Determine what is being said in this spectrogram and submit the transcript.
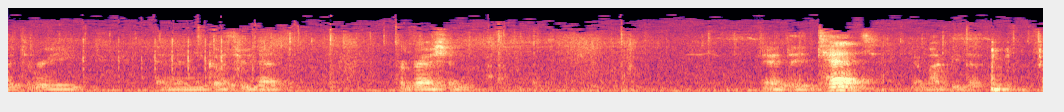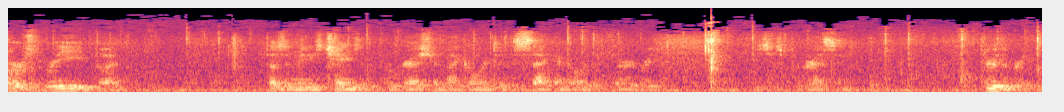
a three, and then you go through that progression. you know, the intent, it might be the first read, but doesn't mean he's changing the progression by going to the second or the third read. He's just progressing through the read.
